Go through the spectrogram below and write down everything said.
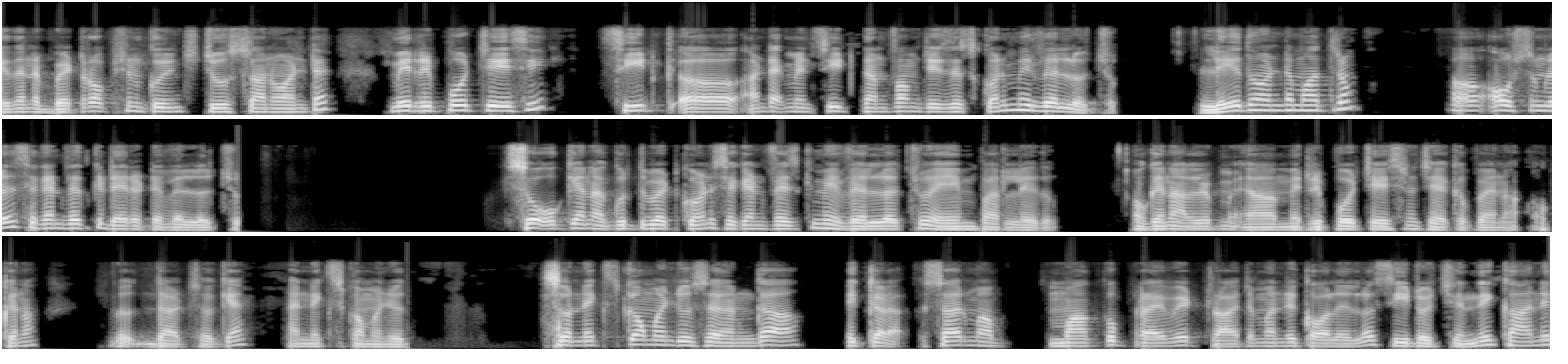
ఏదైనా బెటర్ ఆప్షన్ గురించి చూస్తాను అంటే మీరు రిపోర్ట్ చేసి సీట్ అంటే మీన్ సీట్ కన్ఫర్మ్ చేసేసుకొని మీరు వెళ్ళొచ్చు. లేదు అంటే మాత్రం అవసరం లేదు. సెకండ్ ఫేజ్కి డైరెక్ట్ వెళ్ళొచ్చు. సో ఓకే ఓకేనా? గుర్తుపెట్టుకోండి. సెకండ్ ఫేజ్కి మీరు వెళ్ళొచ్చు. ఏం పర్లేదు. ఓకేనా? ఆల్రెడీ మీరు రిపోర్ట్ చేసినా చేయకపోయినా. ఓకేనా? That's okay and next comment చూద్దాం. సో నెక్స్ట్ కామెంట్ చూస్తే కనుక ఇక్కడ సార్ మా మాకు ప్రైవేట్ రాజమండ్రి కాలేజ్లో సీట్ వచ్చింది. కానీ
